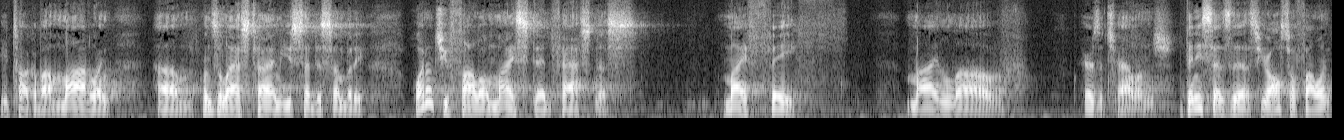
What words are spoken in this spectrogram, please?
you talk about modeling. Um, when's the last time you said to somebody, Why don't you follow my steadfastness, my faith, my love? There's a challenge. Then he says this You're also following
